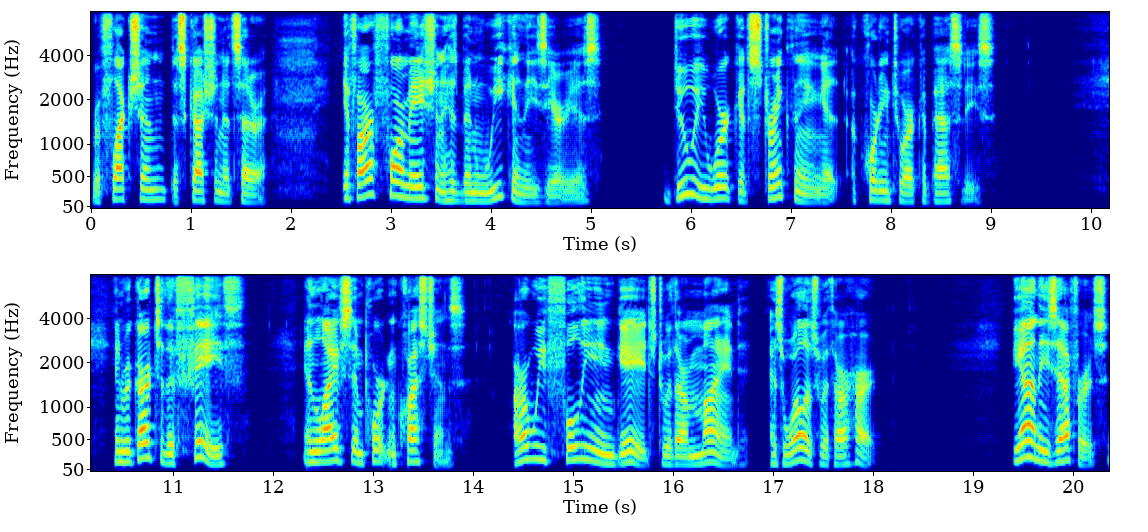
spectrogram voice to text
reflection, discussion, etc. If our formation has been weak in these areas, do we work at strengthening it according to our capacities? In regard to the faith in life's important questions, are we fully engaged with our mind as well as with our heart? Beyond these efforts,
